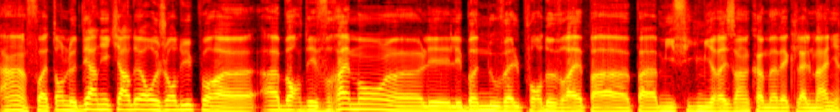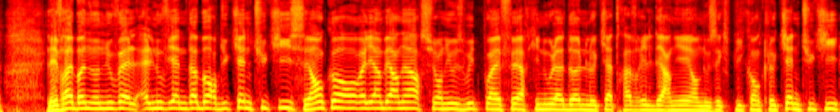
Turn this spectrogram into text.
hein, faut attendre le dernier quart d'heure aujourd'hui pour euh, aborder vraiment euh, les, bonnes nouvelles pour de vrai, pas pas mi figue mi raisin comme avec l'Allemagne. Les vraies bonnes nouvelles, elles nous viennent d'abord du Kentucky. C'est encore Aurélien Bernard sur newsweek.fr qui nous la donne le 4 avril dernier en nous expliquant que le Kentucky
